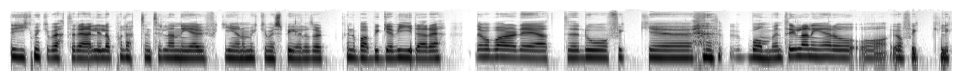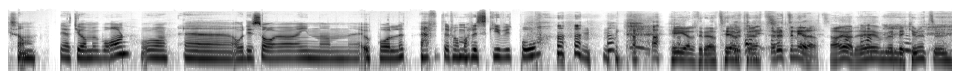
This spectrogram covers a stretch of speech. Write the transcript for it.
det gick mycket bättre. Lilla poletten trillade ner. Vi fick igenom mycket med spelet och jag kunde bara bygga vidare. Det var bara det att eh, då fick eh, bomben trilla ner och, och jag fick liksom säga att jag med barn. Och, eh, och det sa jag innan uppehållet, efter de hade skrivit på. Helt rätt, helt rätt. Rutinerat. Ja, ja, det, men det kan du inte...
